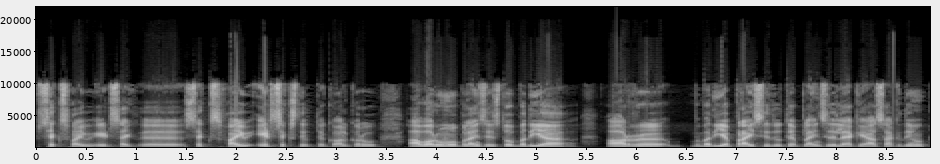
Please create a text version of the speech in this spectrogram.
6586 ਅਹ 6586 ਦੇ ਉੱਤੇ ਕਾਲ ਕਰੋ। ਆਵਰ ਹੋਮ ਅਪਲਾਈਐਂਸਿਸ ਤੋਂ ਵਧੀਆ ਔਰ ਵਧੀਆ ਪ੍ਰਾਈਸ ਦੇ ਉੱਤੇ ਅਪਲਾਈਐਂਸਿਸ ਲੈ ਕੇ ਆ ਸਕਦੇ ਹੋ।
